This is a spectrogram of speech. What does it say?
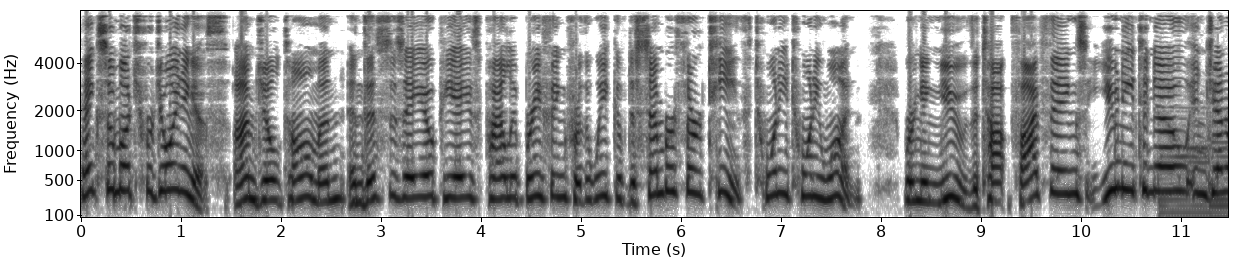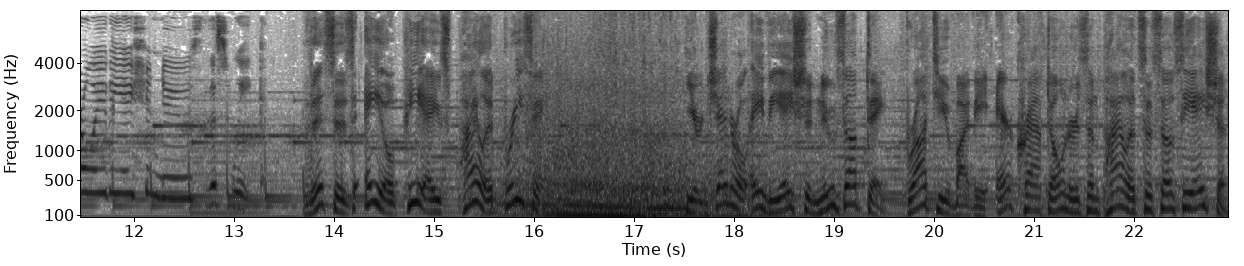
Thanks so much for joining us. I'm Jill Tallman, and this is AOPA's pilot briefing for the week of December 13th, 2021, bringing you the top five things you need to know in general aviation news this week. This is AOPA's pilot briefing. Your general aviation news update brought to you by the Aircraft Owners and Pilots Association.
